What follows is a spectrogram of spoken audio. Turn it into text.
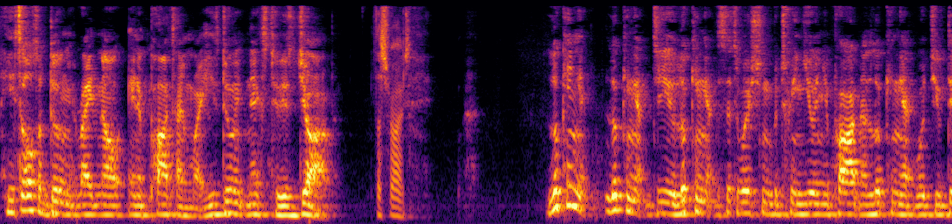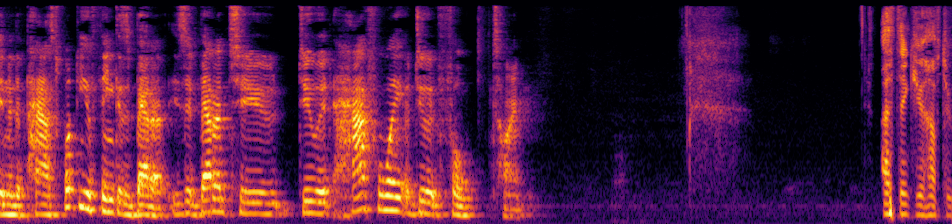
he's also doing it right now in a part time way. He's doing it next to his job. That's right looking at looking at you, looking at the situation between you and your partner, looking at what you've done in the past, what do you think is better? Is it better to do it halfway or do it full time? I think you have to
